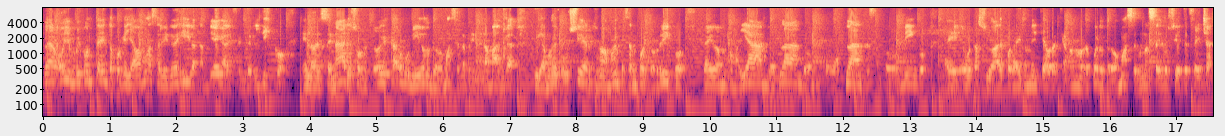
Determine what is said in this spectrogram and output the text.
Claro, oye, muy contentos porque ya vamos a salir de gira también a defender el disco en los escenarios, sobre todo en Estados Unidos, donde vamos a hacer la primera manga, digamos, de conciertos. Vamos a empezar en Puerto Rico, de ahí vamos a Miami, Orlando, vamos a Atlanta, Santo Domingo, hay otras ciudades por ahí también que ahora que no, no recuerdo, pero vamos a hacer unas seis o siete fechas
